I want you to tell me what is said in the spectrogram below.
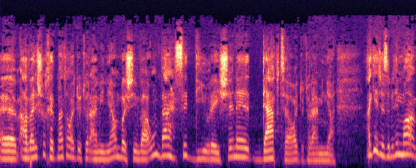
اولیش رو خدمت آقای دکتر امینیان باشیم و اون بحث duration DAPT آقای دکتر امینیان. اگه اجازه بدیم ما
